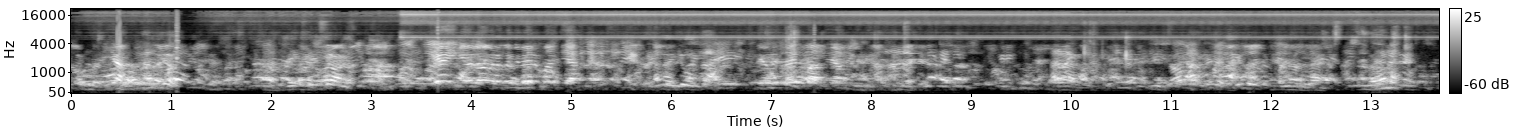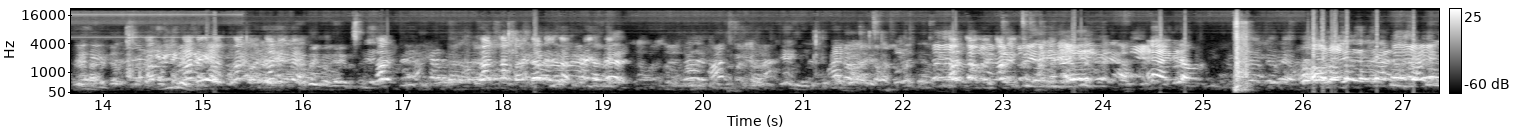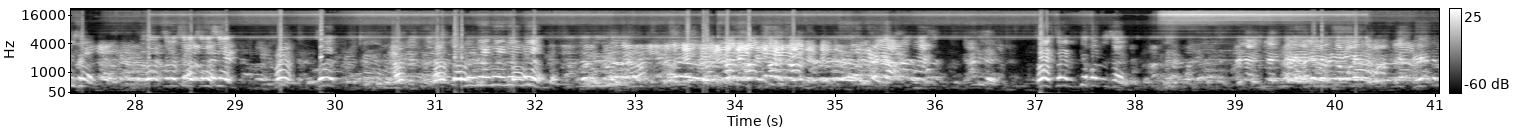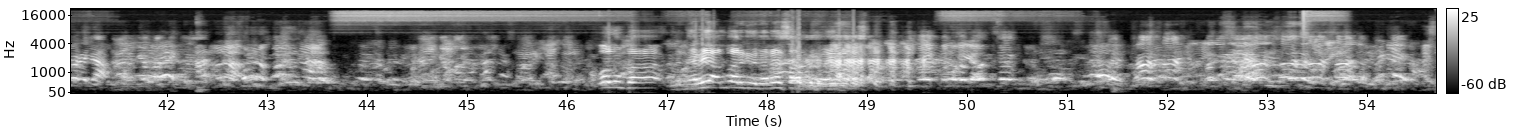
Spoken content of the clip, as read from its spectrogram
போதும்பா இது நிறைய அல்வா இருக்குது நிறைய சாப்பிட்டு வயிறு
